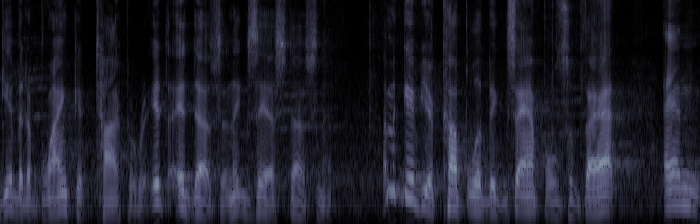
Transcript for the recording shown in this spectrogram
give it a blanket type of it it doesn't exist, doesn't it? Let me give you a couple of examples of that. And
